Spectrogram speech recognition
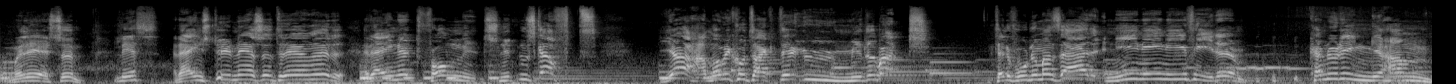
Må lese. Les. Reinsdyrnesetrener Reinert von Snuttenskaft. Ja, han må vi kontakte umiddelbart. Telefonnummeret hans er 9994. Kan du ringe ham?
